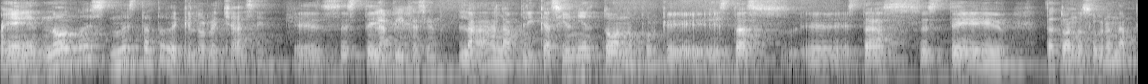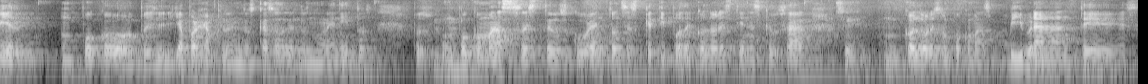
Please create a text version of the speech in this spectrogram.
Eh, no, no es, no es tanto de que lo rechacen, es este... La aplicación. La, la aplicación y el tono, porque estás, eh, estás este, tatuando sobre una piel un poco, pues, ya por ejemplo en los casos de los morenitos, pues un poco más este, oscura, entonces qué tipo de colores tienes que usar, sí. colores un poco más vibrantes,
